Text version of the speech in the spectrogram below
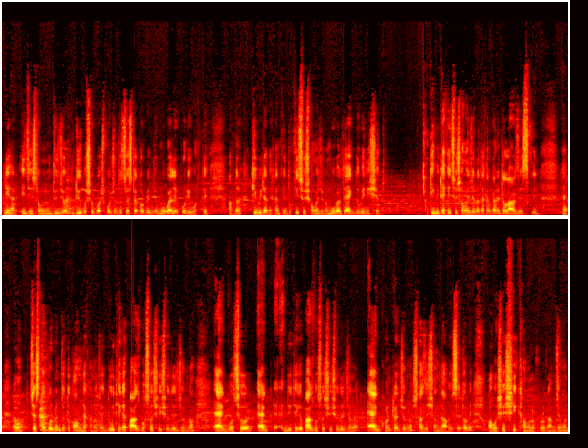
ক্লিয়ার এই জিনিসটা বলবেন দুই দুই বছর বয়স পর্যন্ত চেষ্টা করবেন যে মোবাইলের পরিবর্তে আপনারা টিভিটা দেখান, কিন্তু কিছু সময়ের জন্য। মোবাইল তো একদমই নিষেধ। টিভিটা কিছু সময়ের জন্য দেখান, কারণ এটা লার্জ স্ক্রিন হ্যাঁ এবং চেষ্টা করবেন যত কম দেখানো যায়। দুই থেকে পাঁচ বছর শিশুদের জন্য, এক বছর, এক, দুই থেকে পাঁচ বছর শিশুদের জন্য এক ঘণ্টার জন্য সাজেশন দেওয়া হয়েছে। তবে অবশ্যই শিক্ষামূলক প্রোগ্রাম যেমন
